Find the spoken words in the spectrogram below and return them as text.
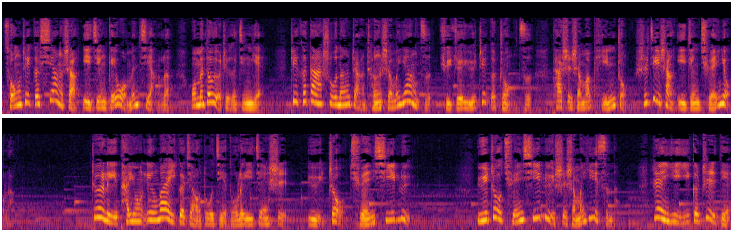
从这个相上已经给我们讲了。我们都有这个经验。这棵大树能长成什么样子，取决于这个种子，它是什么品种，实际上已经全有了。这里他用另外一个角度解读了一件事：宇宙全息律。宇宙全息律是什么意思呢？任意一个质点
